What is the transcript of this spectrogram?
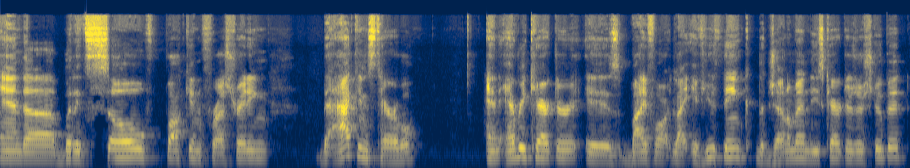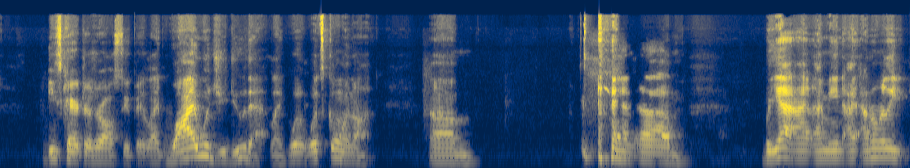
and uh, but it's so fucking frustrating. The acting's terrible, and every character is by far like if you think the gentleman, these characters are stupid, these characters are all stupid. Like, why would you do that? Like, what, what's going on? Um, and um, but yeah, I, I mean, I, I don't really,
